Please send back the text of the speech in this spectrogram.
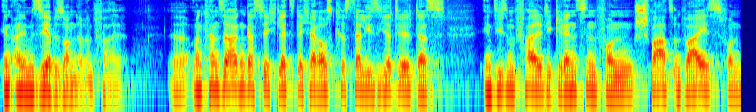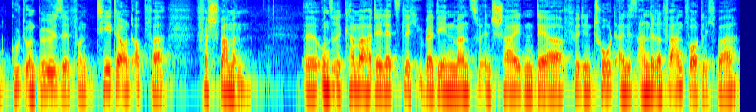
in einem sehr besonderen Fall. Äh, man kann sagen, dass sich letztlich herauskristallisierte, dass in diesem Fall die Grenzen von Schwarz und Weiß, von Gut und Böse, von Täter und Opfer verschwammen. Äh, unsere Kammer hatte letztlich über den Mann zu entscheiden, der für den Tod eines anderen verantwortlich war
